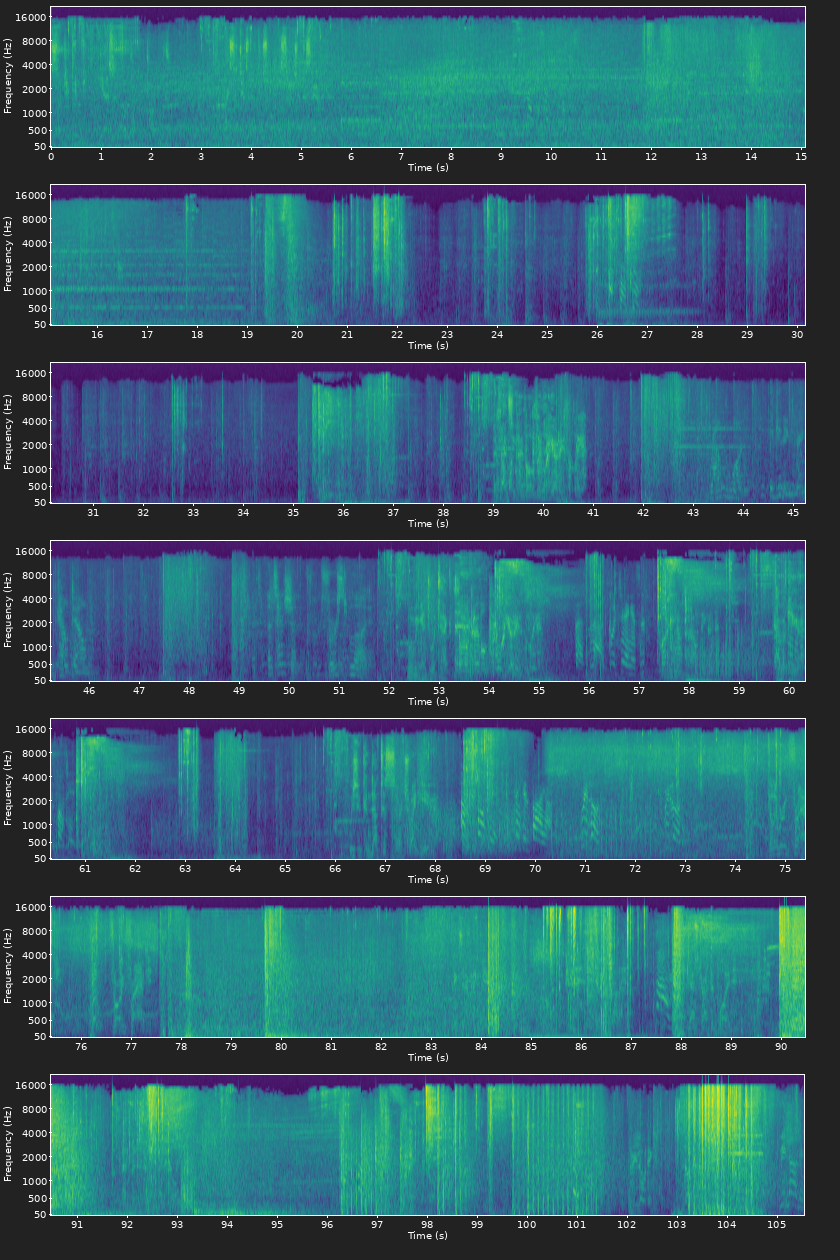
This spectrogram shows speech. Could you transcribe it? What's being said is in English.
subject yes. Target. I suggest we do some research in this area. On them Someone traveled over through here recently. Round one. Beginning ring countdown. Attention. First blood. Moving into attack Someone traveled through here recently. First blood, good thing it's Marking our surroundings. Havoc here. enemy spotted. We should conduct a search right here. I'm spotted. Taking fire. Reloaded. Reloaded. Delivering frag. Throwing frag. Examining here. Getting shot at. Gas trap deployed. Administering medical aid. Reloading. Reloaded.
